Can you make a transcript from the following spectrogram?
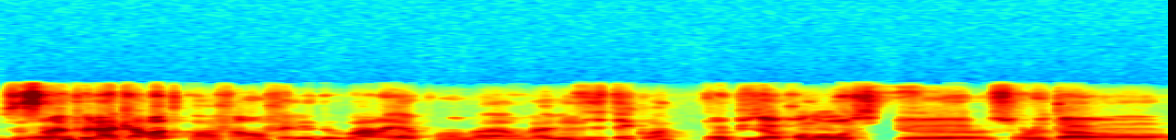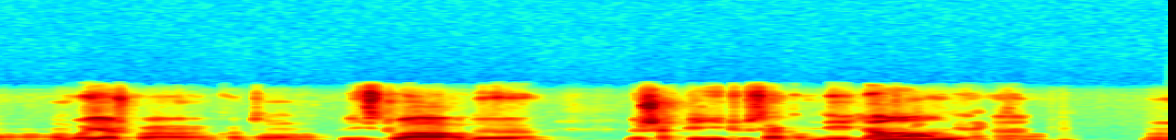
sera un peu la carotte, quoi. Enfin, on fait les devoirs et après, on va, on va mm. visiter, quoi. Ouais, puis ils apprendront aussi euh, sur le tas en, voyage, quoi. Quand on. L'histoire de, de, chaque pays, tout ça, quoi. Les langues. Exactement. Mm.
